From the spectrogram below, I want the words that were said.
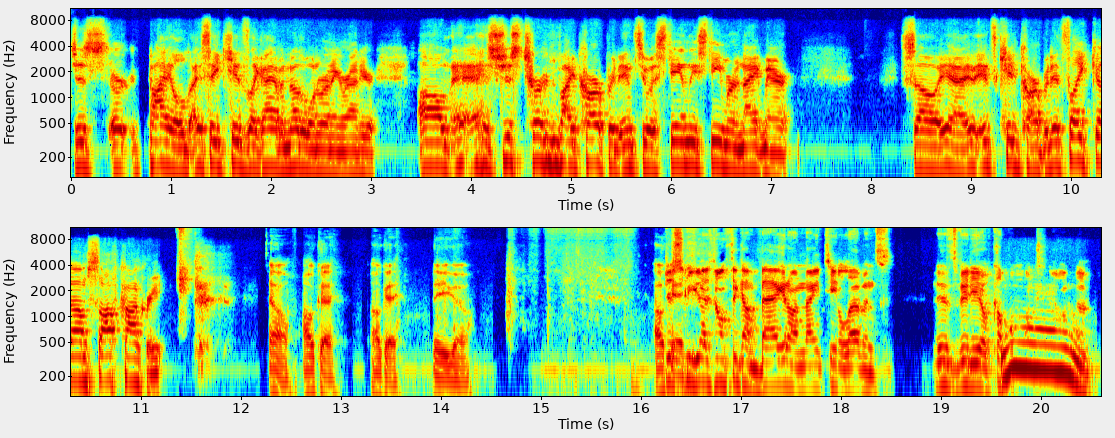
just or child. I say kids like I have another one running around here. Um, has just turned my carpet into a Stanley Steamer nightmare. So yeah, it's kid carpet. It's like um, soft concrete. Oh, okay. Okay. There you go. Okay. Just so you guys don't think I'm bagging on 1911s. This video a couple months ago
